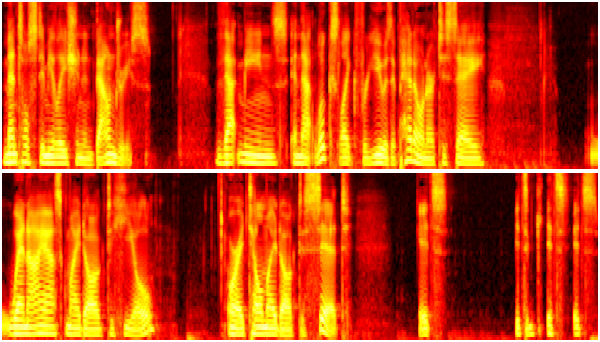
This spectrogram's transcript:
mental stimulation and boundaries that means and that looks like for you as a pet owner to say, when I ask my dog to heel or I tell my dog to sit, it's it's it's it's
